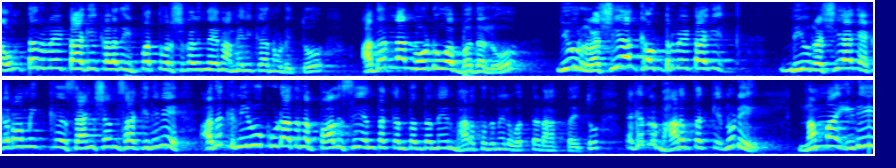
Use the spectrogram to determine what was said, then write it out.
ಕೌಂಟರ್ ವೇಟ್ ಆಗಿ ಕಳೆದ ಇಪ್ಪತ್ತು ವರ್ಷಗಳಿಂದ ಏನು ಅಮೆರಿಕ ನೋಡಿತ್ತು, ಅದನ್ನು ನೋಡುವ ಬದಲು ನೀವು ರಷ್ಯಾ ಕೌಂಟರ್ ವೇಟ್ ಆಗಿ ನೀವು ರಷ್ಯಾಗೆ ಎಕನಾಮಿಕ್ ಸ್ಯಾಂಕ್ಷನ್ಸ್ ಹಾಕಿದ್ದೀವಿ ಅದಕ್ಕೆ ನೀವು ಕೂಡ ಅದನ್ನು ಪಾಲಿಸಿ ಅಂತಕ್ಕಂಥದ್ದನ್ನೇನು ಭಾರತದ ಮೇಲೆ ಒತ್ತಡ ಹಾಕ್ತಾ ಇತ್ತು? ಯಾಕಂದರೆ ಭಾರತಕ್ಕೆ ನೋಡಿ ನಮ್ಮ ಇಡೀ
